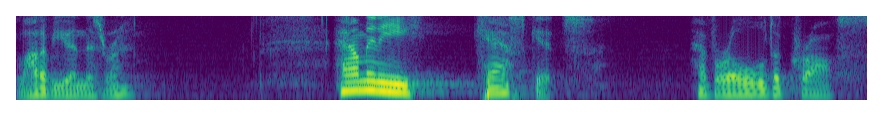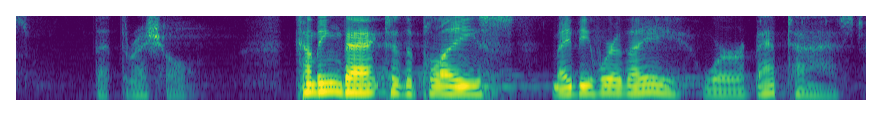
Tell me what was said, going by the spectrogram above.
A lot of you in this room. How many caskets have rolled across that threshold, coming back to the place maybe where they were baptized,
